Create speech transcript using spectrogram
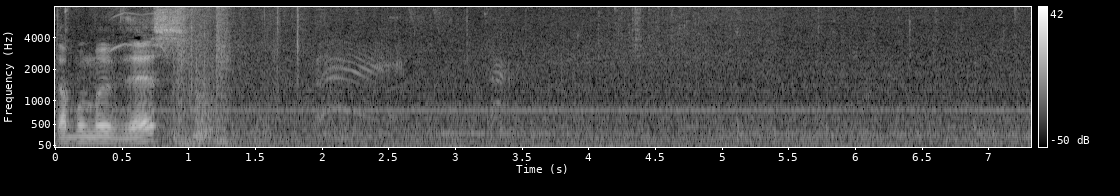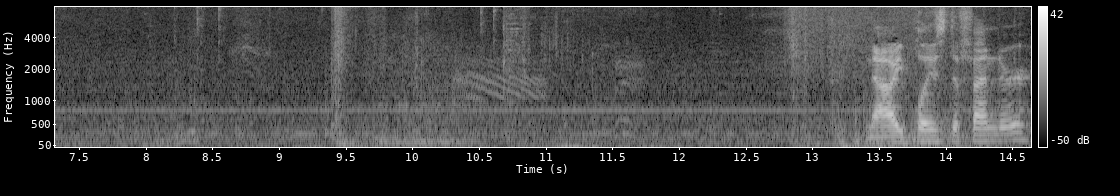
double move this. Now he plays defender.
